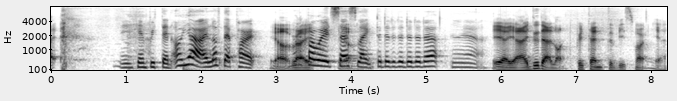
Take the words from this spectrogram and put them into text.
and you can pretend. Oh yeah, I love that part. Yeah, The right. part where it says Yeah. like da da da da da da. Yeah. Yeah, yeah. I do that a lot. Pretend to be smart. Yeah.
